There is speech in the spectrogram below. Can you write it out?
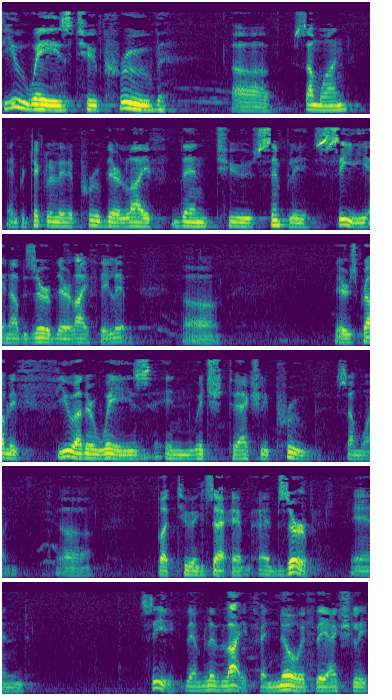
few ways to prove uh, someone, and particularly to prove their life, than to simply see and observe their life they live. Uh, there's probably few other ways in which to actually prove someone, uh, but to exa- observe and see them live life and know if they actually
